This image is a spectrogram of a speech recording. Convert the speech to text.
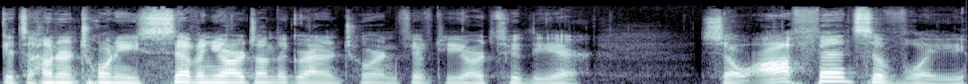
gets 127 yards on the ground and 250 yards through the air. So offensively,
